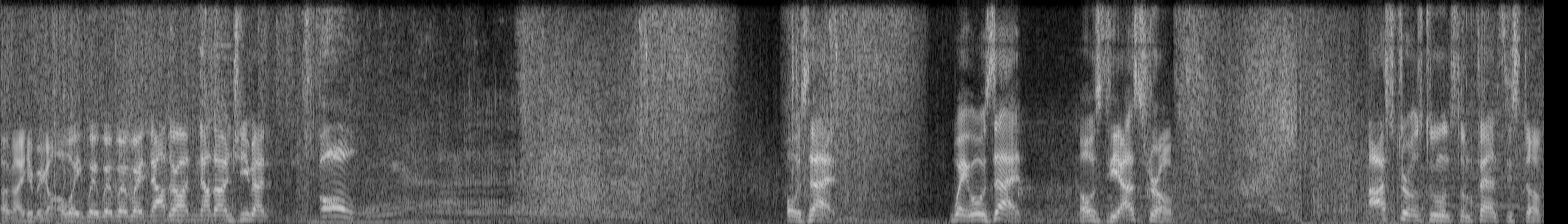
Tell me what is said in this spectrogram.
Oh, God, here we go. Oh, wait, wait, wait, wait, wait. Now they're on, now they're on G-Man. Oh! What was that? Wait, what was that? Oh, it's the Astro. Astro's doing some fancy stuff.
